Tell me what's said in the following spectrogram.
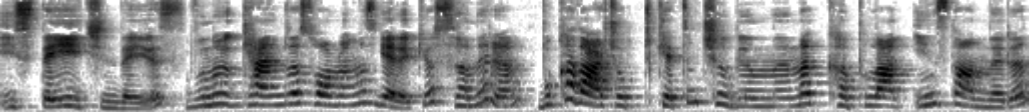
isteği içindeyiz. Bunu kendimize sormamız gerekiyor. Sanırım bu kadar çok tüketim çılgınlığına kapılan insanların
